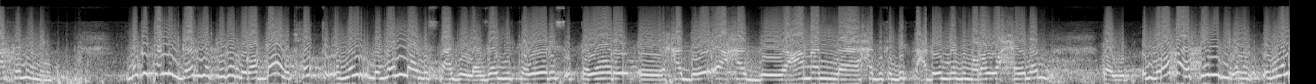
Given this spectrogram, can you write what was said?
عارفينها منكم. ممكن تعمل جدول كده مربع وتحط أمور مهمة ومستعجلة زي الكوارث الطوارئ آه، حد وقع حد عمل حد في البيت تعبان لازم أروح حالا. طيب المربع الثاني بيقول أمور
